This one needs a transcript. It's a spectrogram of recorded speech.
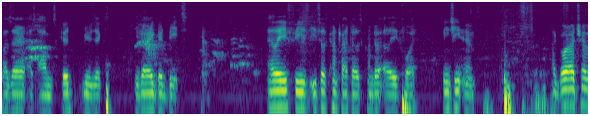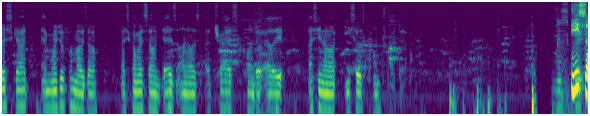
fazer as álbuns Good Music e Very Good Beats. Ele fez esses contratos quando ele foi 21. Agora Travis Scott é muito famoso, mas começou 10 anos atrás quando ele assinou esses contratos. Isso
